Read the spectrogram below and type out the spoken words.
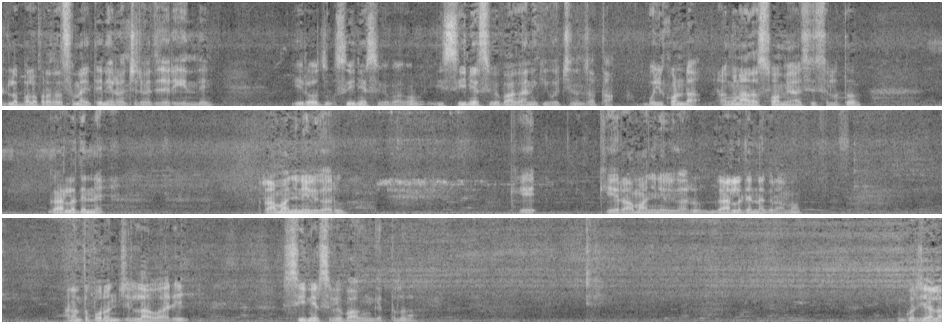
ఎడ్ల బల ప్రదర్శన అయితే నిర్వహించడం అయితే జరిగింది. ఈరోజు సీనియర్స్ విభాగం ఈ సీనియర్స్ విభాగానికి వచ్చిన జత బొలికొండ రంగనాథస్వామి ఆశీస్సులతో గార్లదిన్నె రామాంజనేయులు గారు. కే కె రామాంజనేయులు గారు గార్లదిన్న గ్రామం అనంతపురం జిల్లా వారి సీనియర్స్ విభాగం గెత్తలు. గురజాల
